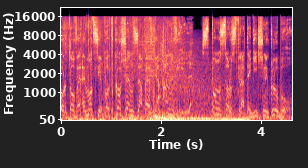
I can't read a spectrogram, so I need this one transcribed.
Sportowe emocje pod koszem zapewnia Anvil, sponsor strategiczny klubu.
